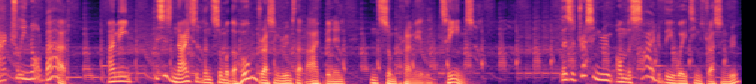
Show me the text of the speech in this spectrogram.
actually not bad. I mean, this is nicer than some of the home dressing rooms that I've been in in some Premier League teams. There's a dressing room on the side of the away team's dressing room,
